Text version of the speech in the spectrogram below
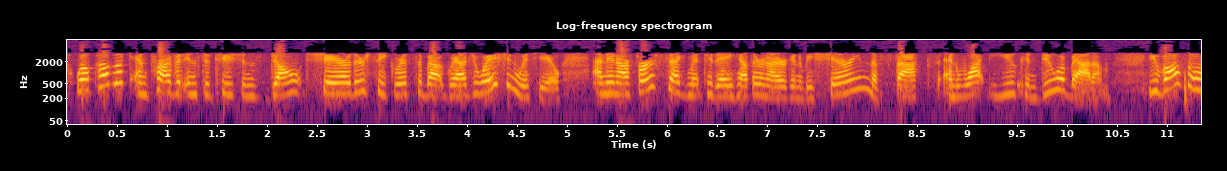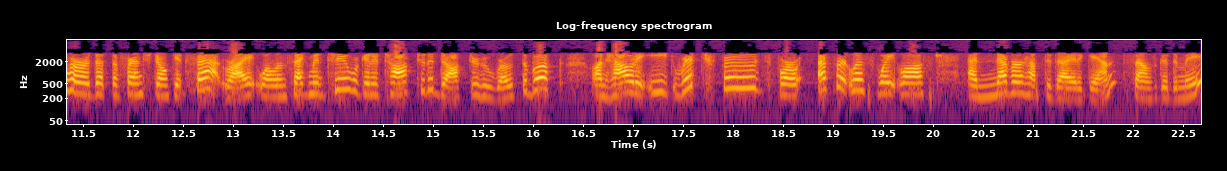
Well, public and private institutions don't share their secrets about graduation with you. And in our first segment today, Heather and I are going to be sharing the facts and what you can do about them. You've also heard that the French don't get fat, right? Well, in segment two, we're going to talk to the doctor who wrote the book on how to eat rich foods for effortless weight loss and never have to diet again. Sounds good to me.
